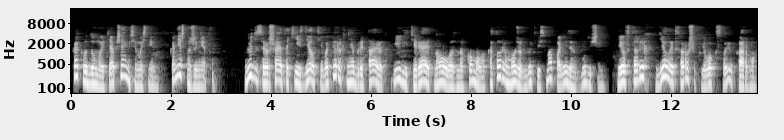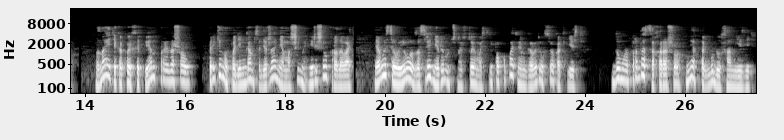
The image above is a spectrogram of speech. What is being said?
Как вы думаете, общаемся мы с ним? Конечно же нет. Люди, совершая такие сделки, во-первых, не обретают или теряют нового знакомого, который может быть весьма полезен в будущем. И во-вторых, делает хороший плевок в свою карму. Знаете, какой хэппи-энд произошел? Прикинул по деньгам содержание машины и решил продавать. Я выставил его за среднерыночную стоимость и покупателям говорил все как есть. Думаю, продастся хорошо, нет, так буду сам ездить.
